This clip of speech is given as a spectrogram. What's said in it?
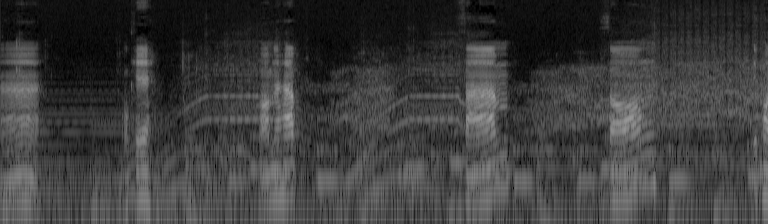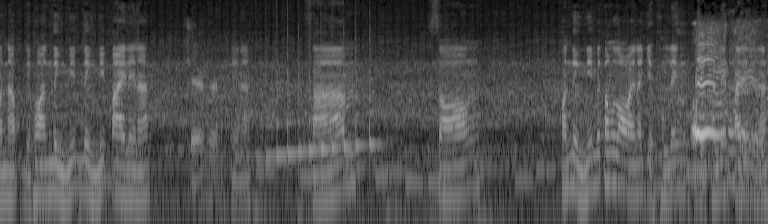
อ่าโอเค พร้อมนะครับสามสองเดี๋ยวพอนับ เดี๋ยวพอหนึ่งนิดหนึ่งนี่ไปเลยนะโอเคเพื่อนโอเคนะสามสองพอหนึ่งนี่ไม่ต้องลอยนะเหยียบคันเร่งเหยียบคันเร่งไปได้เลยนะ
